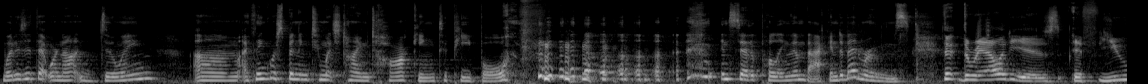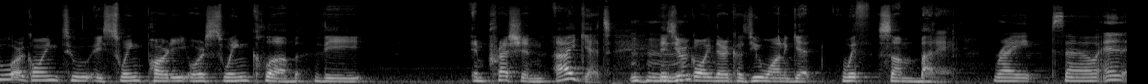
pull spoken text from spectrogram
What is it that we're not doing? Um, I think we're spending too much time talking to people instead of pulling them back into bedrooms. The, the reality is, if you are going to a swing party or swing club, the impression I get Mm-hmm. is you're going there because you want to get with somebody. Right. So, and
